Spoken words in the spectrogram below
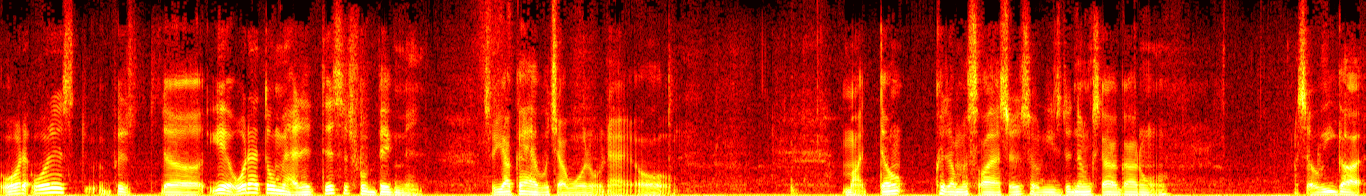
What what is this, but the yeah, What that don't matter. This is for big men, so y'all can have what y'all want on that. Oh, my dunk, cause I'm a slasher, so these the dunks that I got on. So we got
